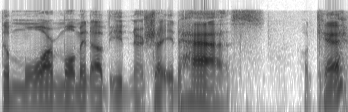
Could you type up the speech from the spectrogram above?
the more moment of inertia it has. Okay?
